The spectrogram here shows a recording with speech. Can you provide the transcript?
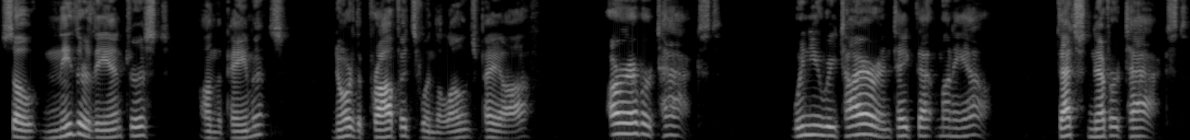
so neither the interest on the payments nor the profits when the loans pay off are ever taxed. When you retire and take that money out, that's never taxed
